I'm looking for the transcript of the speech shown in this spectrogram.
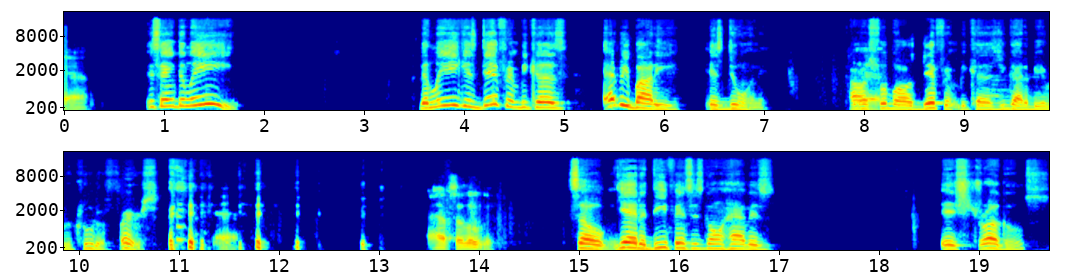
Yeah. This ain't the league. The league is different because everybody is doing it. College Yeah. football is different because you got to be a recruiter first. Absolutely. So yeah, the defense is gonna have its its struggles,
